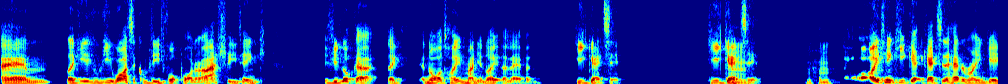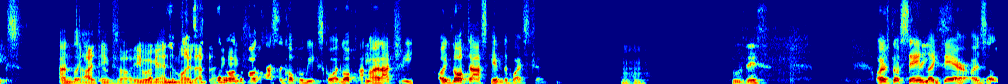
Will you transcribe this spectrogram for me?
Um, like he he was a complete footballer. I actually think if you look at like an all-time Man United eleven, he gets in. He gets in. Mhm. I think he get, gets in ahead of Ryan Giggs. And like I think so. He will get into my did eleven. I put it on the podcast a couple of weeks ago. I'd love. To, I'd actually. I'd love to ask him the question. Mhm. Who's this? I was just saying, like there, I was like,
